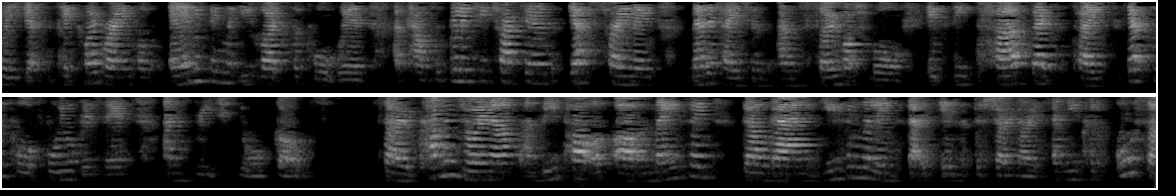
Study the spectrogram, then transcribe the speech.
where you get to pick my brains on anything that you'd like support with, accountability trackers, guest trainings, meditations, and so much more. It's the perfect place to get support for your business and reach your goals. So come and join us and be part of our amazing Girl Gang using the link that is in the show notes. And you can also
